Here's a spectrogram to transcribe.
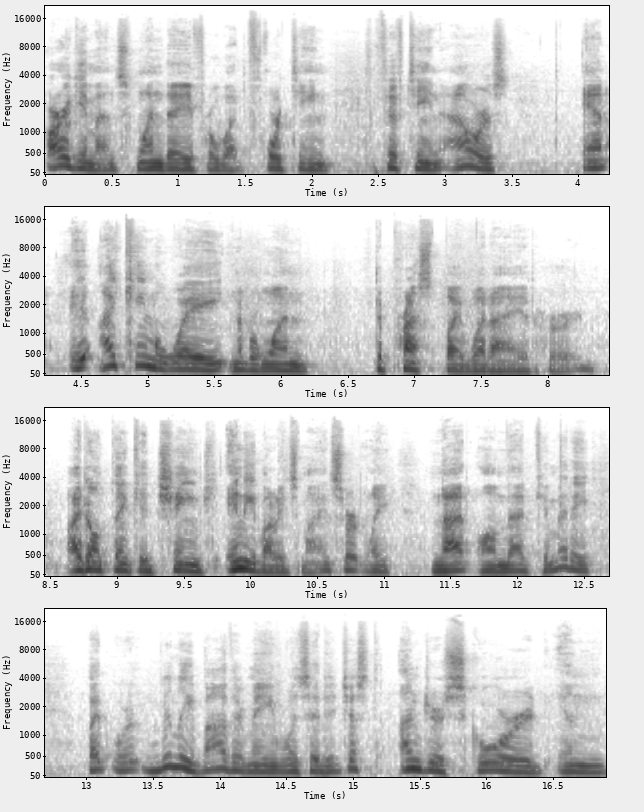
arguments, one day for what, 14, 15 hours. And it, I came away, number one, depressed by what I had heard. I don't think it changed anybody's mind, certainly not on that committee. But what really bothered me was that it just underscored in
